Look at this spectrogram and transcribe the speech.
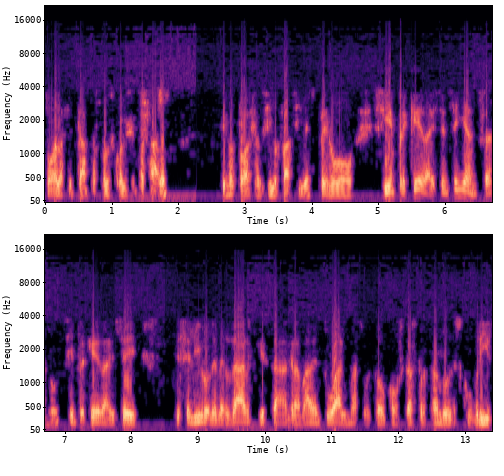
todas las etapas por las cuales he pasado, que no todas han sido fáciles, pero siempre queda esa enseñanza, siempre queda ese, ese libro de verdad que está grabado en tu alma, sobre todo cuando estás tratando de descubrir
